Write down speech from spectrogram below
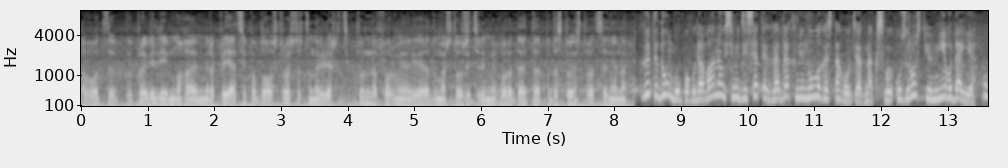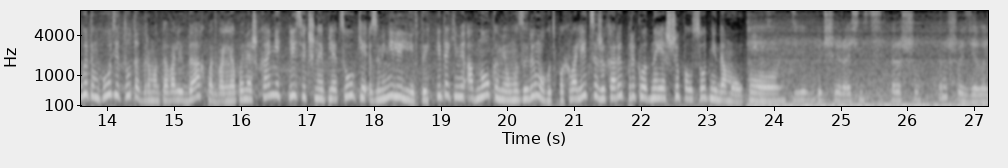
Вот, э, провели много мероприятий по благоустройству, установили архитектурные формы. Я думаю, что жителями города это по достоинству оценено. Гэты дом быў пабудаваны ў 70-х гадах мінулага стагоддзя, аднак свой узрост ён не выдае. У гэтым годзе тут адрамантавалі дах, падвальныя памяшканні, лесвічныя пляцоўкі, заменілі ліфты. І такімі абноўкамі ў мазыры могуць пахваліцца жыхары прыкладна яшчэ паўсотні домоў. О, две большие разницы. Хорошо, хорошо сделали.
